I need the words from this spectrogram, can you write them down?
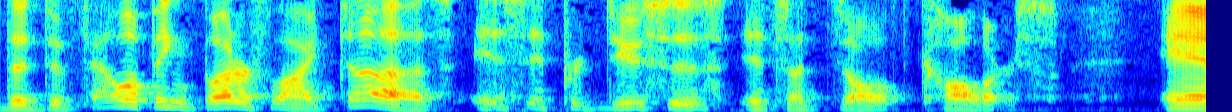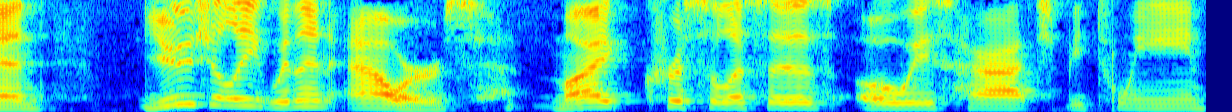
the developing butterfly does is it produces its adult colors. And usually within hours, my chrysalises always hatch between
